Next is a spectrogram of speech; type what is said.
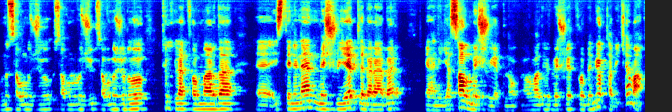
Bunu savunucu, savunucu, savunuculuğu tüm platformlarda e, istenilen meşruiyetle beraber yani yasal meşruiyet, normalde bir meşruiyet problemi yok tabii ki ama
